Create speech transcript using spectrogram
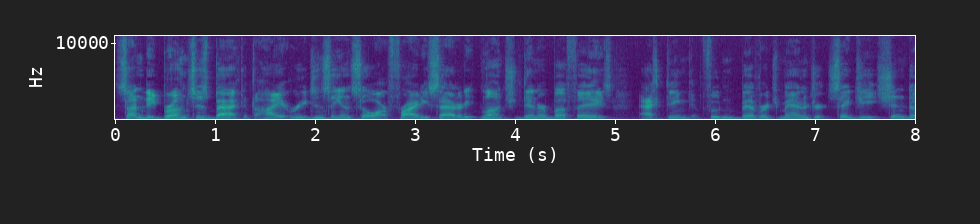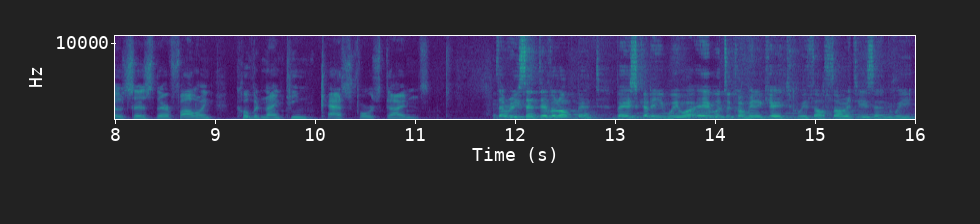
Sunday brunch is back at the Hyatt Regency, and so are Friday, Saturday lunch, dinner buffets. Acting Food and Beverage Manager Seiji Shindo says they're following COVID 19 task force guidance. The recent development, basically, we were able to communicate with authorities and we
